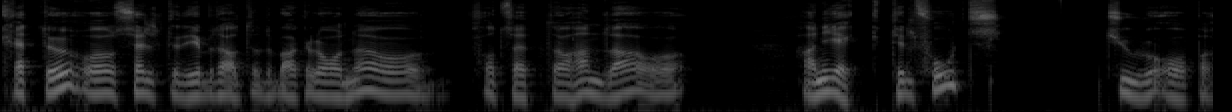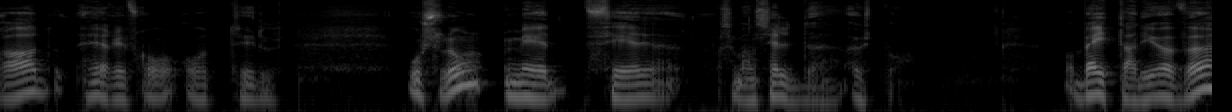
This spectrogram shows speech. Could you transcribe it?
krettur og solgte de, betalte tilbake lånet og fortsatte å handle. Og han gikk til fots 20 år på rad herifra og til Oslo med fe som han solgte østpå. Og beita de over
